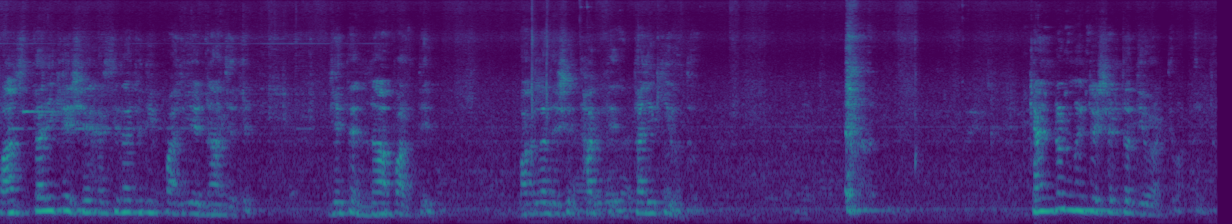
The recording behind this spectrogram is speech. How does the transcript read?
পাঁচ তারিখে শেখ হাসিনা যদি পালিয়ে না যেতেন যেতে না পারতেন, বাংলাদেশে থাকতেন, তাহলে কি হতো দিয়ে রাখতে পারতেন তো।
